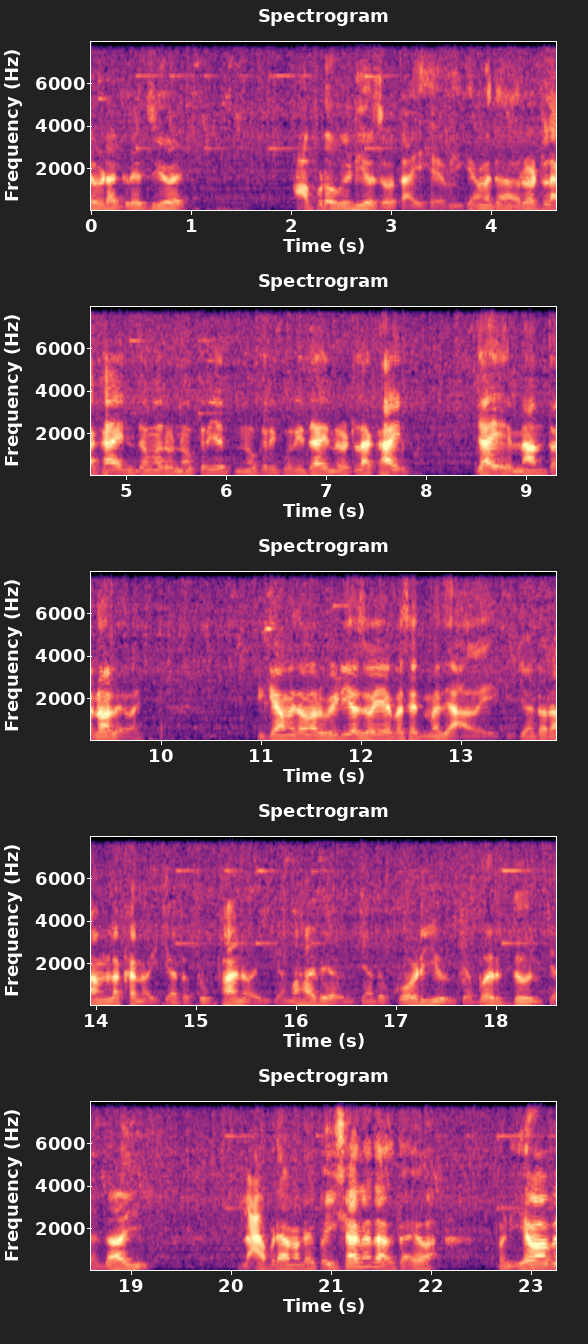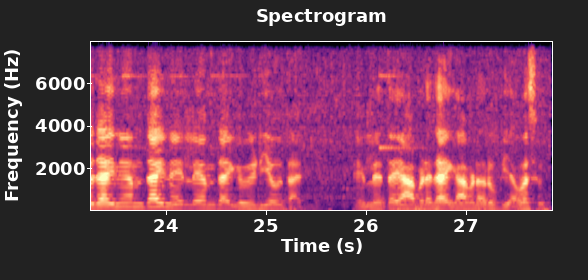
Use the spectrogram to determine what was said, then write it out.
એવડા ગ્રેજ્યુએટ આપણો વીડિયો જોતા છે એમ કે અમે રોટલા ખાઈને તમારો નોકરી નોકરી પૂરી થાય ને રોટલા ખાઈને જાય એમ નામ તો ન લેવાય. એ કે અમે તમારો વીડિયો જોઈએ પછી જ મજા આવે કે. ક્યાં તો રામ લખન હોય, ક્યાં તો તુફાન હોય, ક્યાં મહાદેવ ક્યાં તો ઘોડિયું ક્યાં બરદું ને ક્યાં ગાયું. એટલે આપણે આમાં કંઈ પૈસા નથી આવતા એવા. પણ એવા બધાને એમ થાય ને એટલે એમ થાય કે વીડિયો ઉતારીએ. એટલે ત્યાં આપણે થાય કે આપણા રૂપિયા વસૂલ.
